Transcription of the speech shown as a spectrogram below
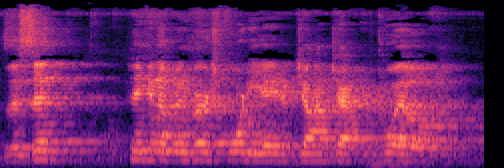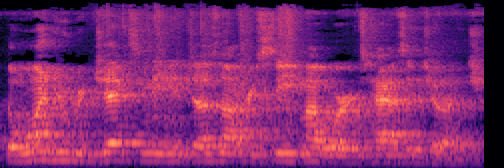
As I said, picking up in verse 48 of John chapter 12, the one who rejects me and does not receive my words has a judge.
